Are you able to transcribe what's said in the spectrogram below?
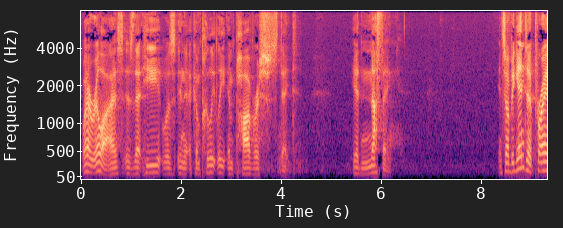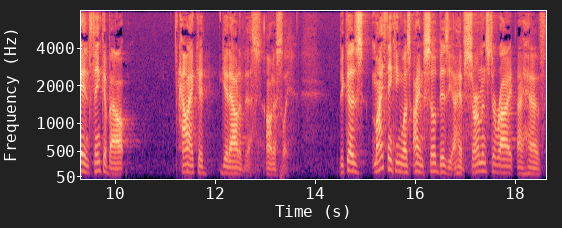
what I realized is that he was in a completely impoverished state. He had nothing. And so I began to pray and think about how I could get out of this, honestly. Because my thinking was, I am so busy. I have sermons to write, I have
